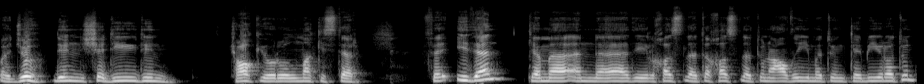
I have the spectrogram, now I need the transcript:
Ve cühdin şedidin çok yorulmak ister. Fe iden kema enne hadihi'l haslete hasletun azimetun kebiretun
